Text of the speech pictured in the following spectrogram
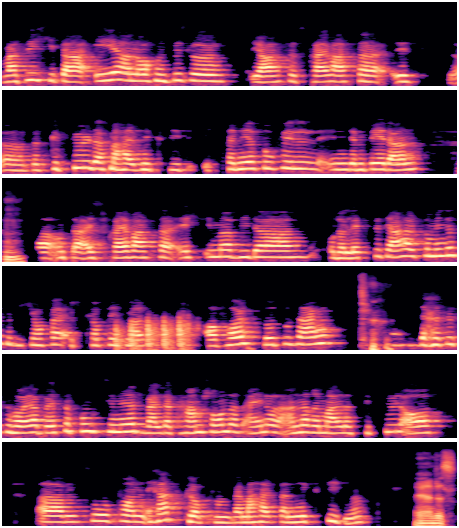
Was ich da eher noch ein bisschen, ja, fürs Freiwasser ist äh, das Gefühl, dass man halt nichts sieht. Ich trainiere so viel in den Bädern. Mhm. Äh, und da ist Freiwasser echt immer wieder, oder letztes Jahr halt zumindest, ich hoffe, ich klopfe jetzt mal auf Holz sozusagen, dass es heuer besser funktioniert, weil da kam schon das eine oder andere Mal das Gefühl auf, ähm, so von Herzklopfen, wenn man halt dann nichts sieht. Ne? Ja, das,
